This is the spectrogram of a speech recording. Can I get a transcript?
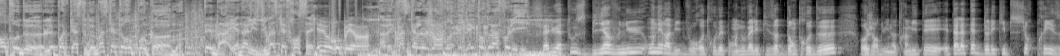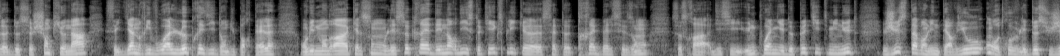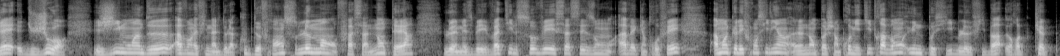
Entre deux, le podcast de basketeurope.com. Débat et analyse du basket français et européen avec Pascal Legendre et Gaëtan de la Folie. Salut à tous, bienvenue. On est ravis de vous retrouver pour un nouvel épisode d'Entre deux. Aujourd'hui, notre invité est à la tête de l'équipe surprise de ce championnat. C'est Yann Rivoal, le président du Portel. On lui demandera quels sont les secrets des nordistes qui expliquent euh, cette très belle saison. Ce sera d'ici une poignée de petites minutes, juste avant l'interview. On retrouve les deux sujets du jour. J-2 avant la finale de la Coupe de France, Le Mans face à Nanterre. Le MSB va-t-il sauver sa saison avec un trophée? À moins que les franciliens euh, n'empochent un premier titre avant une possible FIBA Europe Cup.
